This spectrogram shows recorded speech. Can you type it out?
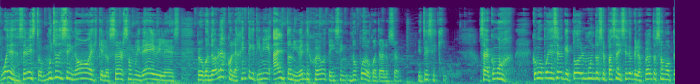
puedes hacer esto. Muchos dicen, no, es que los Zers son muy débiles. Pero cuando hablas con la gente que tiene alto nivel de juego, te dicen, no puedo contra los Zers. Y tú dices, O sea, ¿cómo, ¿cómo puede ser que todo el mundo se pasa diciendo que los Protos son OP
